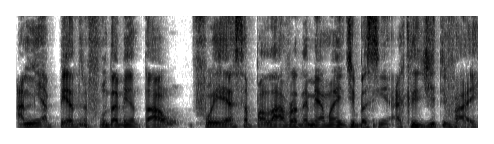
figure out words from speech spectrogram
A minha pedra fundamental foi essa palavra da minha mãe, tipo assim, acredita e vai.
